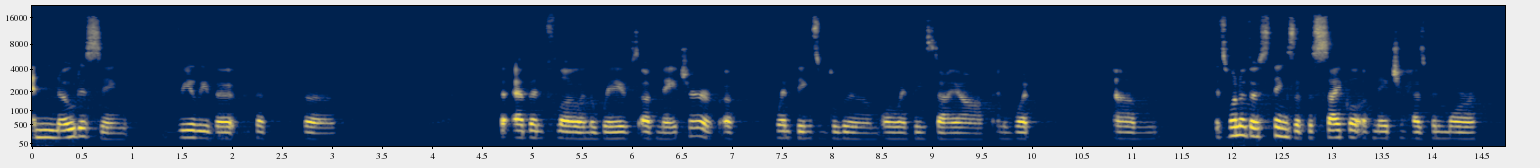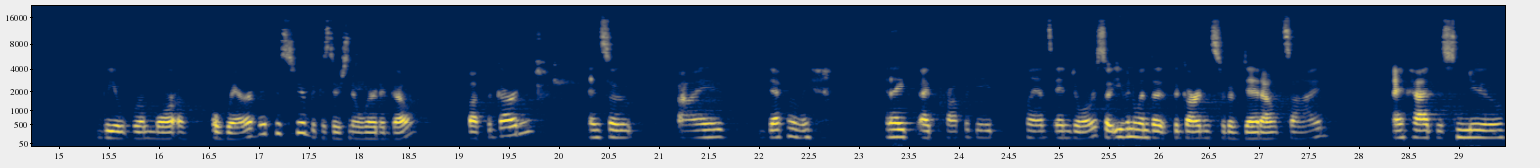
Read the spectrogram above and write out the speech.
and noticing really the the the the ebb and flow and the waves of nature of, of when things bloom or when things die off, and what um, it's one of those things that the cycle of nature has been more we were more of, aware of it this year because there's nowhere to go but the garden. And so i definitely and i, I propagate plants indoors. So even when the, the garden's sort of dead outside i've had this new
